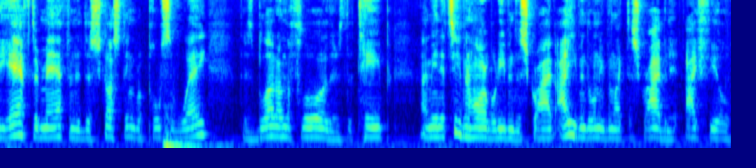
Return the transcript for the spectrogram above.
the aftermath in a disgusting, repulsive way. There's blood on the floor. There's the tape. I mean, it's even horrible to even describe. I even don't even like describing it. I feel,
